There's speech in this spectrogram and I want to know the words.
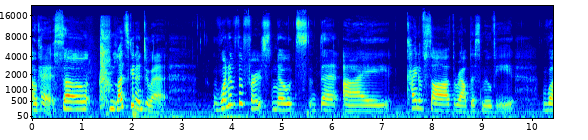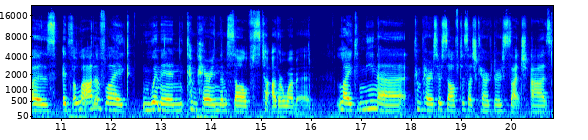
Okay, so let's get into it. One of the first notes that I kind of saw throughout this movie was it's a lot of like women comparing themselves to other women. Like Nina compares herself to such characters such as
